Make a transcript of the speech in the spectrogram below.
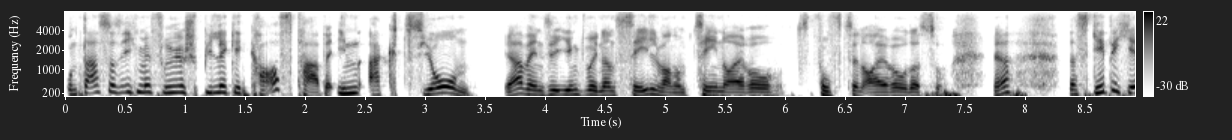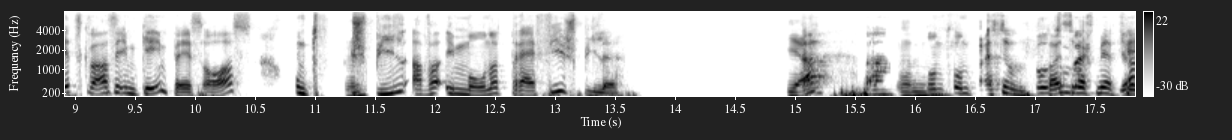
Und das, was ich mir früher Spiele gekauft habe, in Aktion, ja, wenn sie irgendwo in einem Sale waren, um 10 Euro, 15 Euro oder so. Ja, das gebe ich jetzt quasi im Game Pass aus und mhm. spiele aber im Monat drei, vier Spiele. Ja. ja? Ähm, und, und weißt du, weißt du was mir ja?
